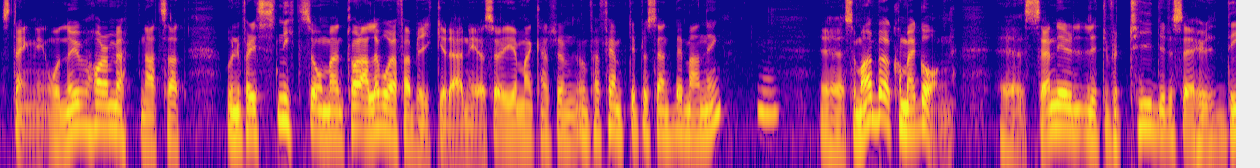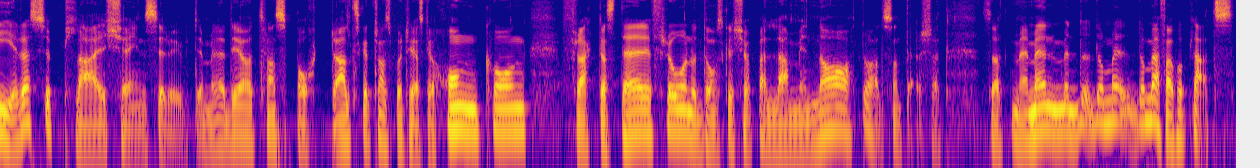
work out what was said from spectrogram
stängning. Och nu har de öppnat så att ungefär i snitt, så om man tar alla våra fabriker där nere så är man kanske ungefär 50% bemanning. Eh, mm. Så man börjar komma igång. Eh, sen är det lite för tidigt att säga hur deras supply chain ser ut. Jag menar, det är transport, allt ska transporteras till Hongkong, fraktas därifrån och de ska köpa laminat och allt sånt där. Så att, så att, men, men, men de, är, de är i alla fall på plats.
